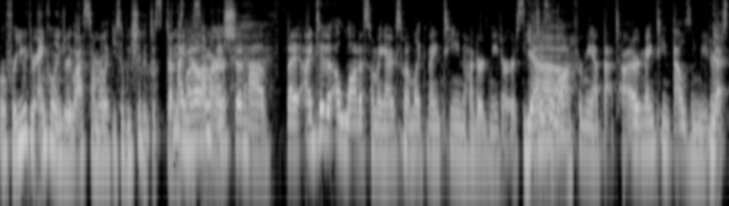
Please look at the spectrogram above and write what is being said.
or for you with your ankle injury last summer, like you said, we should have just done this I last know summer. I should have. But I did a lot of swimming. I swam like 1,900 meters, yeah. which is a lot for me at that time, or 19,000 meters.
